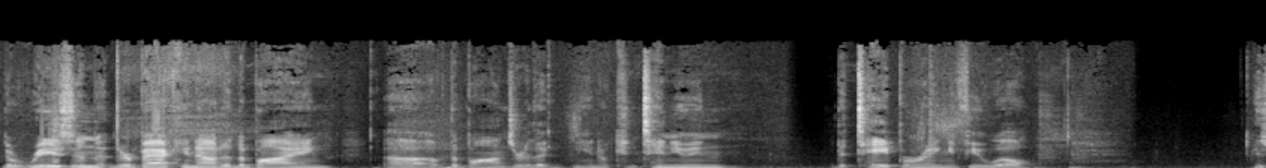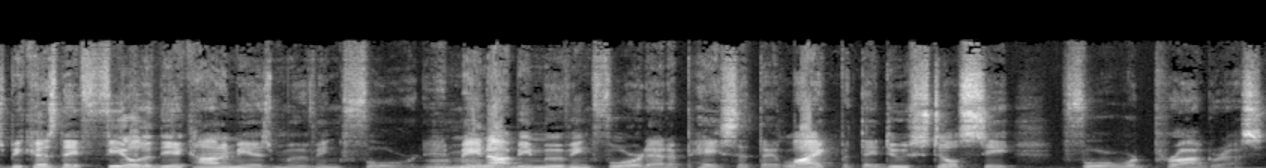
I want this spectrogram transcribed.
the reason that they're backing out of the buying uh, of the bonds or the you know continuing the tapering, if you will, is because they feel that the economy is moving forward. Mm-hmm. It may mm-hmm. not be moving forward at a pace that they like, but they do still see forward progress.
